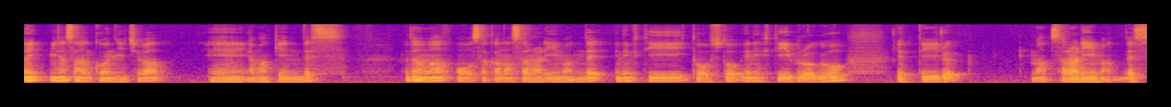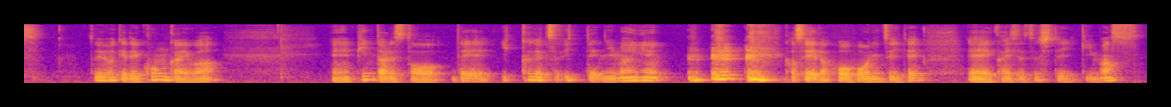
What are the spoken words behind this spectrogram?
はい、皆さんこんにちは。えー、山健です。普段は大阪のサラリーマンで NFT 投資と NFT ブログをやっている、まあ、サラリーマンです。というわけで今回は、えー、ピンタレストで1ヶ月1.2万円 稼いだ方法について、えー解説していきます。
